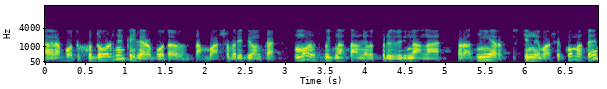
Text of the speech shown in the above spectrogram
Работа художника или работа там, вашего ребенка может быть на самом деле воспроизведена на размер стены вашей комнаты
